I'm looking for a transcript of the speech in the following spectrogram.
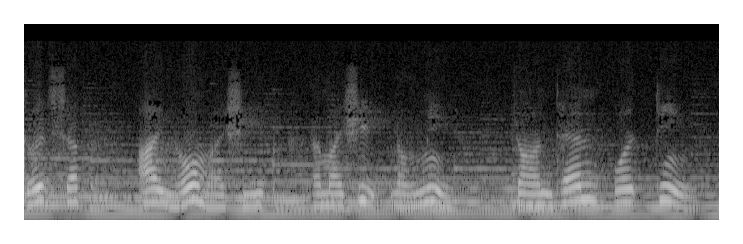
good shepherd. I know my sheep, and my sheep know me. John 10 14.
